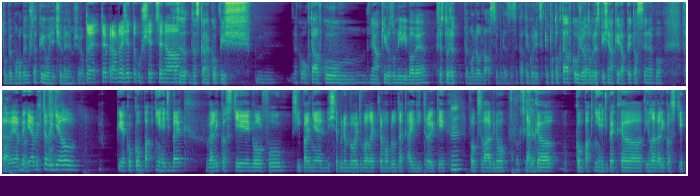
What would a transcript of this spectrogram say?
to by mohlo být už taky o něčem jiném. Že jo? To, je, to je pravda, že to už je cena... To si dneska nekoupíš mm, jako oktávku v nějaký rozumný výbavě, přestože ten model 2 asi bude zase kategoricky pod oktávkou, že jo? to bude spíš nějaký Rapid asi, nebo... Fakt, já, by, no. já bych to viděl jako kompaktní hatchback velikosti Golfu, případně když se budeme bavit o elektromobilu, tak ID3 hmm. Volkswagenu, Určitě. tak uh, kompaktní hatchback uh, téhle velikosti.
